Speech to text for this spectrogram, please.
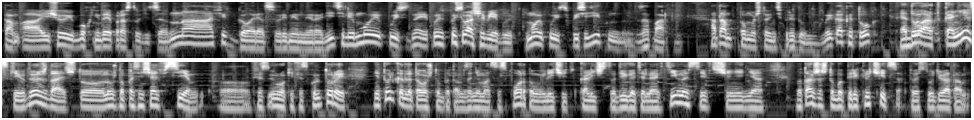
Там, а еще и бог не дай простудиться. Нафиг, говорят современные родители. Мой пусть, пусть, пусть ваши бегают. Мой пусть посидит за партой. А там потом мы что-нибудь придумаем. И как итог, Эдуард Коневский утверждает, что нужно посещать всем э, уроки физкультуры не только для того, чтобы там заниматься спортом, увеличить количество двигательной активности в течение дня, но также, чтобы переключиться. То есть у тебя там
